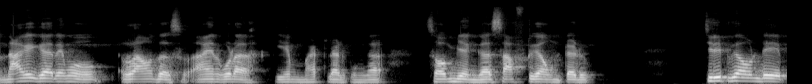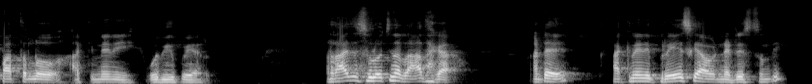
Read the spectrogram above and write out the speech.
నాగయ్య గారేమో రామదాసు ఆయన కూడా ఏం మాట్లాడకుండా సౌమ్యంగా సాఫ్ట్గా ఉంటాడు. చిలిపిగా ఉండే పాత్రలో అక్కినేని ఒదిగిపోయారు. రాజసులోచన రాధగా అంటే అక్కినేని ప్రేయస్గా ఆవిడ నటిస్తుంది.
